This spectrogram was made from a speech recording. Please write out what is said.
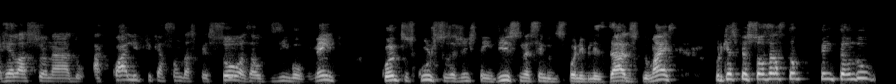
relacionado à qualificação das pessoas, ao desenvolvimento. Quantos cursos a gente tem visto né, sendo disponibilizados e tudo mais, porque as pessoas elas estão tentando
